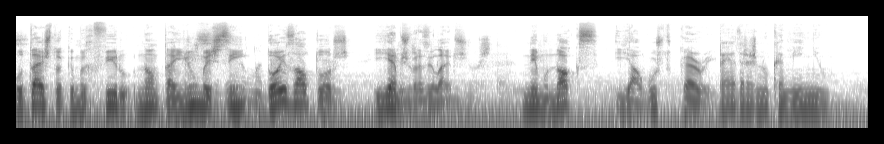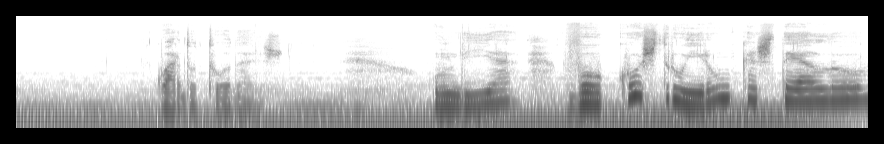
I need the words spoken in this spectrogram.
o texto a que me refiro não tem um, mas sim dois autores, e ambos brasileiros: Nemo Knox e Augusto Curry. Pedras no caminho. Guardo todas. Um dia vou construir um castelo.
